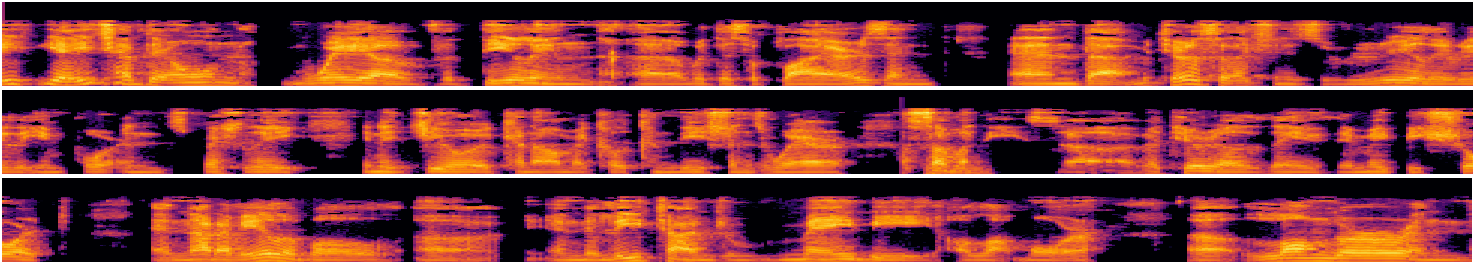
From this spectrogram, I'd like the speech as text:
yeah, each have their own way of dealing uh, with the suppliers, and and uh, material selection is really really important, especially in the geoeconomical conditions where some mm. of these uh, materials they they may be short and not available, uh, and the lead times may be a lot more uh, longer, and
